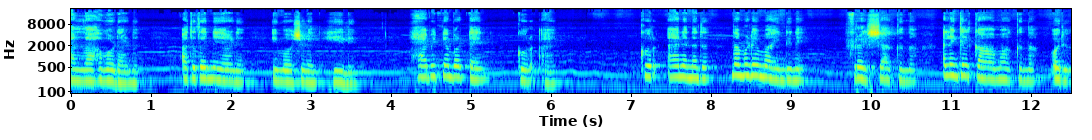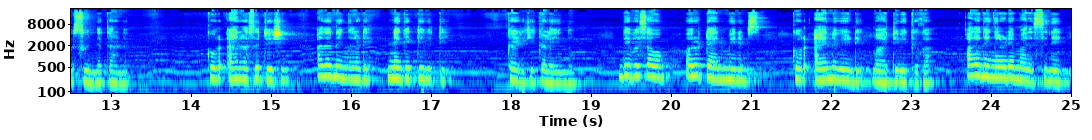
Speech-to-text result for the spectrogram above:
അള്ളാഹുവോടാണ് അതുതന്നെയാണ് emotional healing habit number ten ഖുർആൻ ഖുർആൻ എന്നത് നമ്മുടെ മൈൻഡിനെ ഫ്രഷ് ആക്കുന്ന അല്ലെങ്കിൽ കാമാക്കുന്ന ഒരു സുന്നത്താണ്. ഖുർആൻ റെസിറ്റേഷൻ അത് നിങ്ങളുടെ നെഗറ്റിവിറ്റി കഴുകിക്കളയുന്നു. ദിവസവും ഒരു ടെൻ മിനിറ്റ്സ് ഖുർആാനു വേണ്ടി മാറ്റിവെക്കുക അത് നിങ്ങളുടെ മനസ്സിനെ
